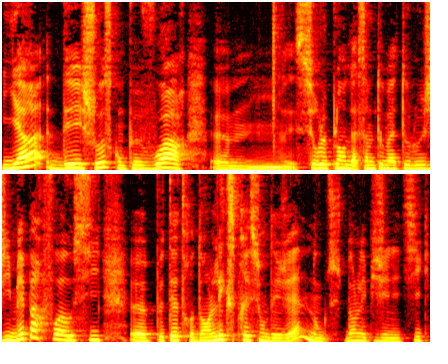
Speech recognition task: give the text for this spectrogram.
il y a des choses qu'on peut voir euh, sur le plan de la symptomatologie, mais parfois aussi euh, peut-être dans l'expression des gènes, donc dans l'épigénétique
